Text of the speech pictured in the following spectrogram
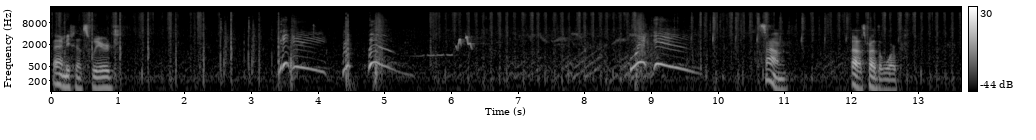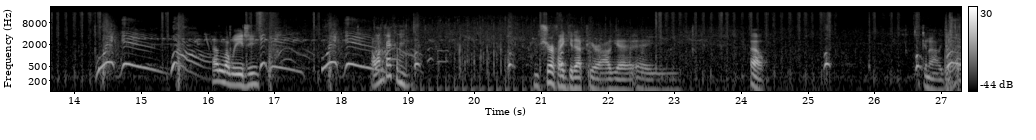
That animation's weird. Sound. Oh, it's probably the warp. Hello, Luigi. I wonder if I can... I'm sure if I get up here, I'll get a... Oh. I how to get there.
